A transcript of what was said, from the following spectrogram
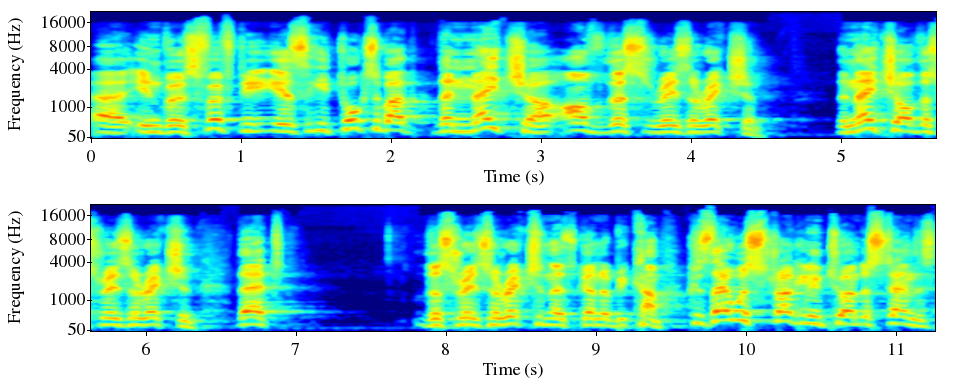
uh, in verse 50 is he talks about the nature of this resurrection. The nature of this resurrection, that this resurrection that's going to become. Because they were struggling to understand this.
